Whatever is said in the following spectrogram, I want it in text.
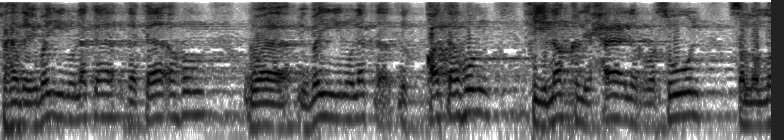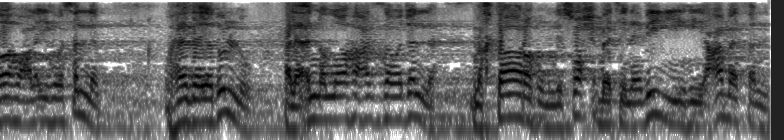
فهذا يبين لك ذكاءهم ويبين لك دقتهم في نقل حال الرسول صلى الله عليه وسلم. وهذا يدل على أن الله عز وجل ما اختارهم لصحبة نبيه عبثا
